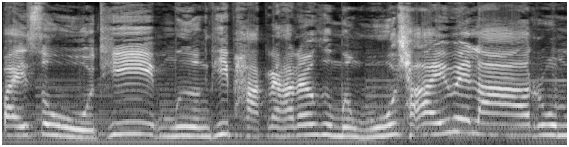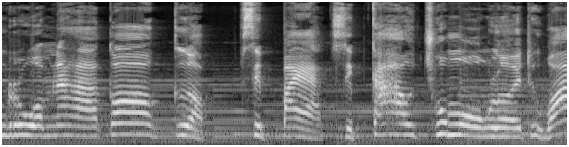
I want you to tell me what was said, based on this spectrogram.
ไปสู่ที่เมืองที่พักนะคะนั่นก็คือเมืองวูใช้เวลารวมๆนะคะ ก็เกือบ 18 19 ชั่วโมงเลยถือว่า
